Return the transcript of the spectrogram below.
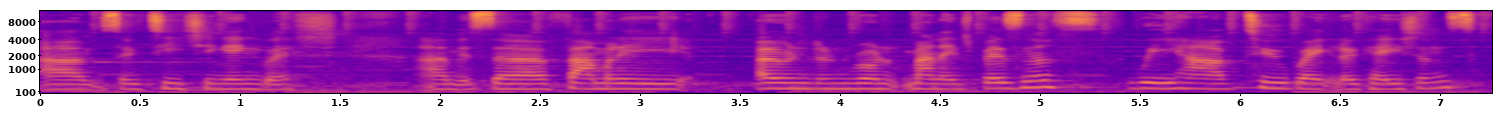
um, so teaching English. Um, it's a family owned and run, managed business. We have two great locations,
